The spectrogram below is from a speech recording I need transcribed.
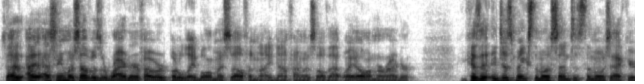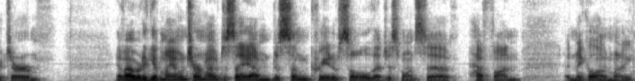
So I, I, I see myself as a writer if I were to put a label on myself and I identify myself that way. Oh, I'm a writer because it, it just makes the most sense. It's the most accurate term. If I were to give my own term, I would just say I'm just some creative soul that just wants to have fun and make a lot of money.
